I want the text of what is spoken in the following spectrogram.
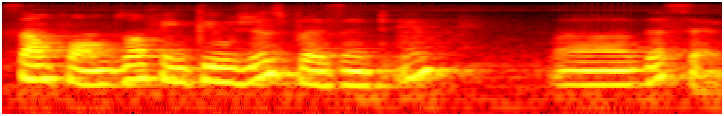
some forms of inclusions present in uh, the cell.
